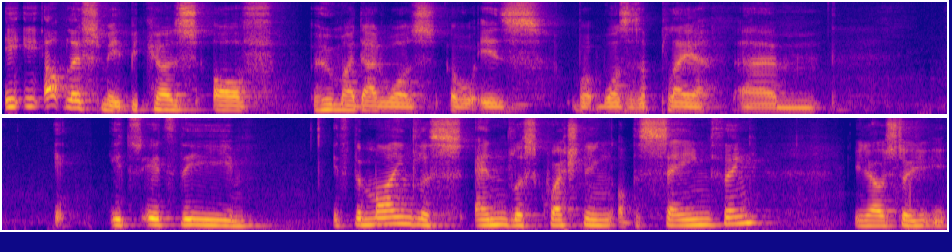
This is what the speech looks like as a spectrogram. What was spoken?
it, it uplifts me because of who my dad was or is, what was as a player. Um, it, it's it's the it's the mindless, endless questioning of the same thing. You know, so you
